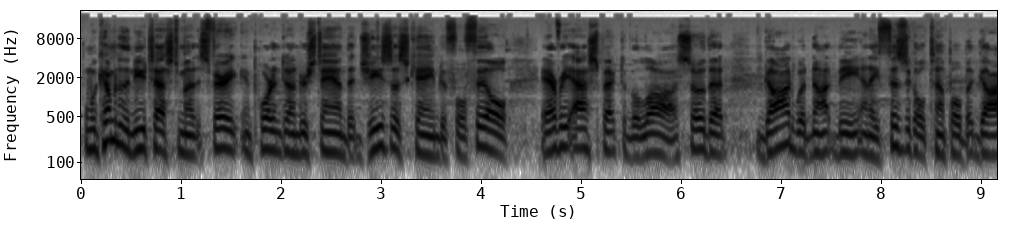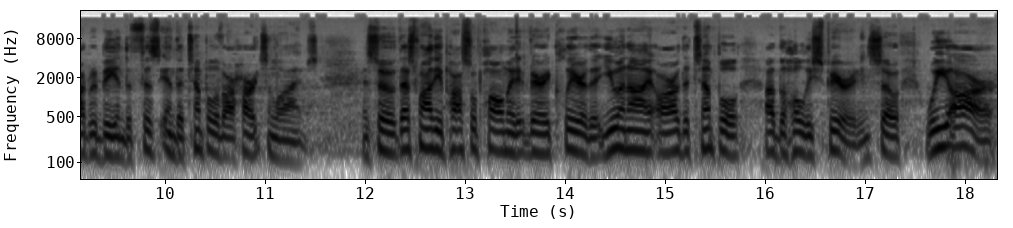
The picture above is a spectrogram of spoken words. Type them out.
When we come to the New Testament, it's very important to understand that Jesus came to fulfill every aspect of the law so that God would not be in a physical temple, but God would be in the, in the temple of our hearts and lives. And so that's why the Apostle Paul made it very clear that you and I are the temple of the Holy Spirit. And so we are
